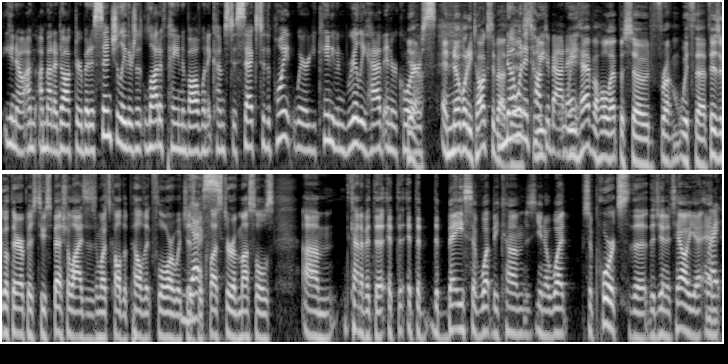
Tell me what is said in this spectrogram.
you know, I'm, I'm not a doctor, but essentially there's a lot of pain involved when it comes to sex to the point where you can't even really have intercourse. And nobody talks about No this. one had talked We- about We have a whole episode from with a physical therapist who specializes in what's called the pelvic floor, which is Yes. the cluster of muscles, um, kind of at the at the at the, the base of what becomes, you know, what supports the the genitalia. And Right.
